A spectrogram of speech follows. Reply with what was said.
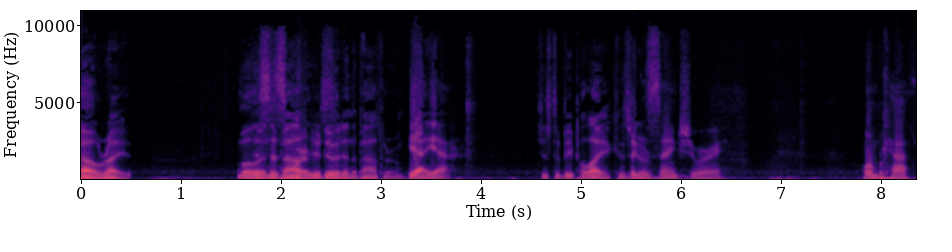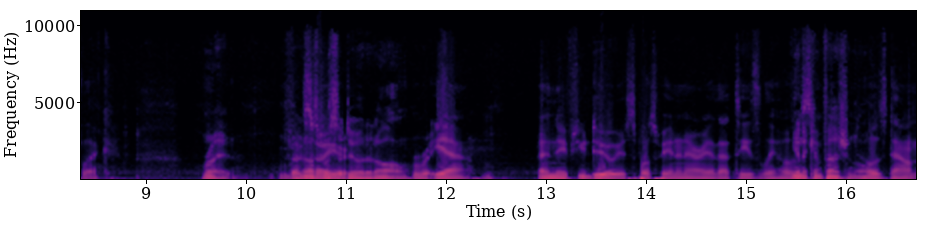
Oh, right. Well, This in the is more bath, of you a do it in the bathroom. Yeah, yeah. just to be polite, because It's like you're a sanctuary. Well, I'm Catholic. right. But You're not so supposed to you're- do it at all. R- yeah. And if you do, it's supposed to be in an area that's easily hosed, in a confessional. hosed down.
